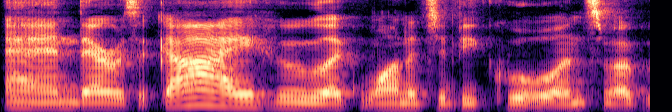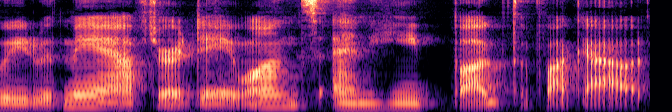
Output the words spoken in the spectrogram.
And there was a guy who like wanted to be cool and smoke weed with me after a date once, and he bugged the fuck out.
